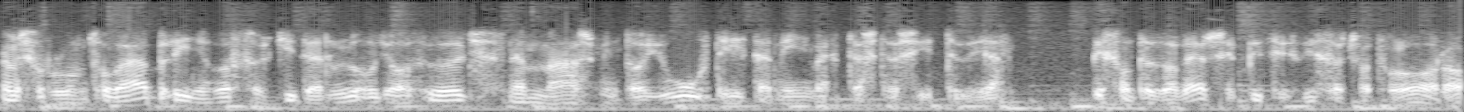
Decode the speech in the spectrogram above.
Nem sorolom tovább, lényeg az, hogy kiderül, hogy a hölgy nem más, mint a jó tétemény megtestesítője. Viszont ez a vers egy picit visszacsatol arra,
